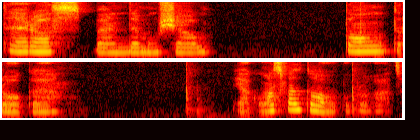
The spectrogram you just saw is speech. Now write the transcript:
Teraz będę musiał tą drogę jaką asfaltową poprowadzę.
